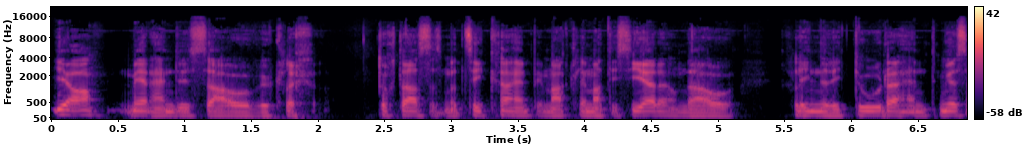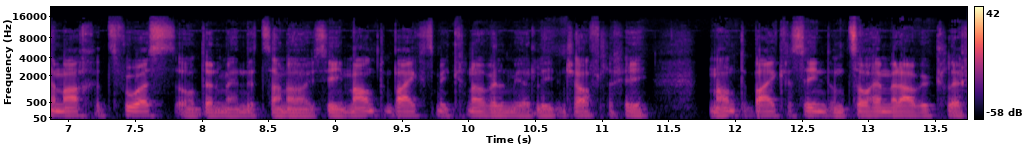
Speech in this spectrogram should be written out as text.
Ja, wir haben uns auch wirklich durch das, dass wir Zeit hatten beim Akklimatisieren und auch kleinere Touren haben müssen machen zu Fuß oder wir haben jetzt auch noch unsere Mountainbikes mitgenommen, weil wir leidenschaftliche Mountainbiker sind und so haben wir auch wirklich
